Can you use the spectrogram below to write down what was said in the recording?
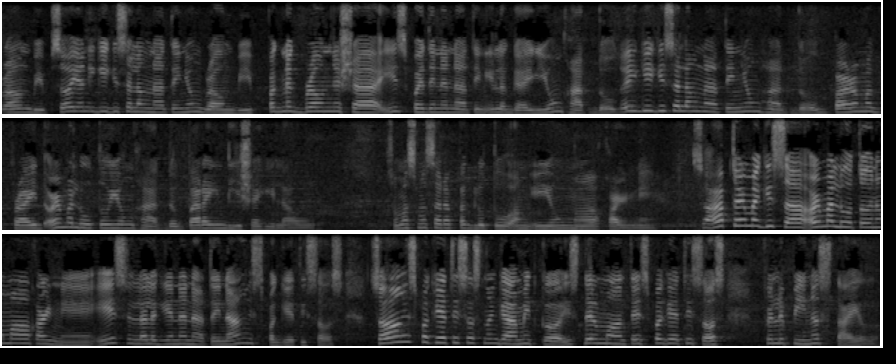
ground beef. So, ayan, igigisa lang natin yung ground beef. Pag nag-brown na siya is, pwede na natin ilagay yung hotdog. So, igigisa lang natin yung hotdog para mag-fried or maluto yung hotdog para hindi siya hilaw. So, mas masarap pagluto ang iyong mga karne. So, after magisa or maluto ng mga karne, is lalagyan na natin ng spaghetti sauce. So, ang spaghetti sauce na gamit ko is Del Monte Spaghetti Sauce Filipino style.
